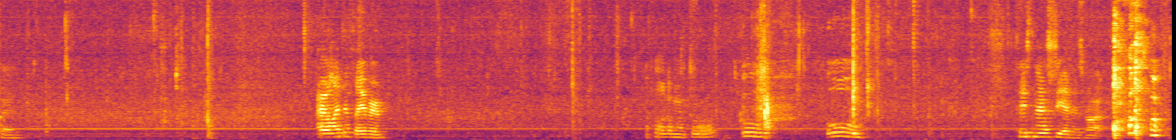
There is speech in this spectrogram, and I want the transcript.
Okay. I don't like the flavor. I feel like I'm gonna throw up. Ooh, ooh. Tastes nasty and it's hot.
